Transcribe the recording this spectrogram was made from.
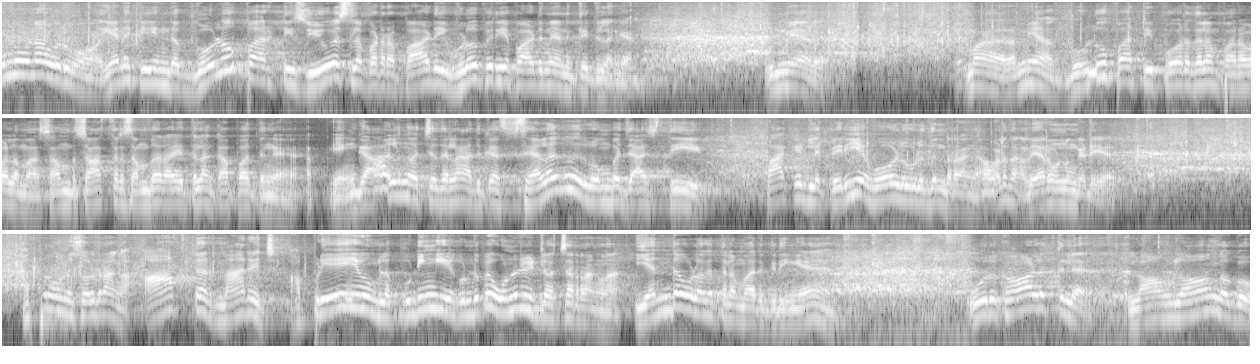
ஒன்று ஒன்றா வருவோம். எனக்கு இந்த கொலு பார்ட்டிஸ் யூஎஸில் படுற பாடு இவ்வளோ பெரிய பாடுன்னு எனக்கு தெரியலங்க. உண்மையாக அம்மா ரம்யா கொலு பார்ட்டி போகிறதெல்லாம் பரவாயில்லம்மா. சம் சாஸ்திர சம்பிரதாயத்தெல்லாம் காப்பாற்றுங்க எங்கள் ஆளுங்க வச்சதெல்லாம் அதுக்கு செலவு ரொம்ப ஜாஸ்தி. பாக்கெட்டில் பெரிய ஹோல் விழுதுன்றாங்க அவ்வளோதான் வேற ஒன்றும் கிடையாது. அப்புறம் ஒன்று சொல்கிறாங்க ஆஃப்டர் மேரேஜ் அப்படியே இவங்களை பிடுங்கி கொண்டு போய் ஒன்று வீட்டில் வச்சிடுறாங்களாம். எந்த உலகத்திலமா இருக்கிறீங்க? ஒரு காலத்தில் long long ago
